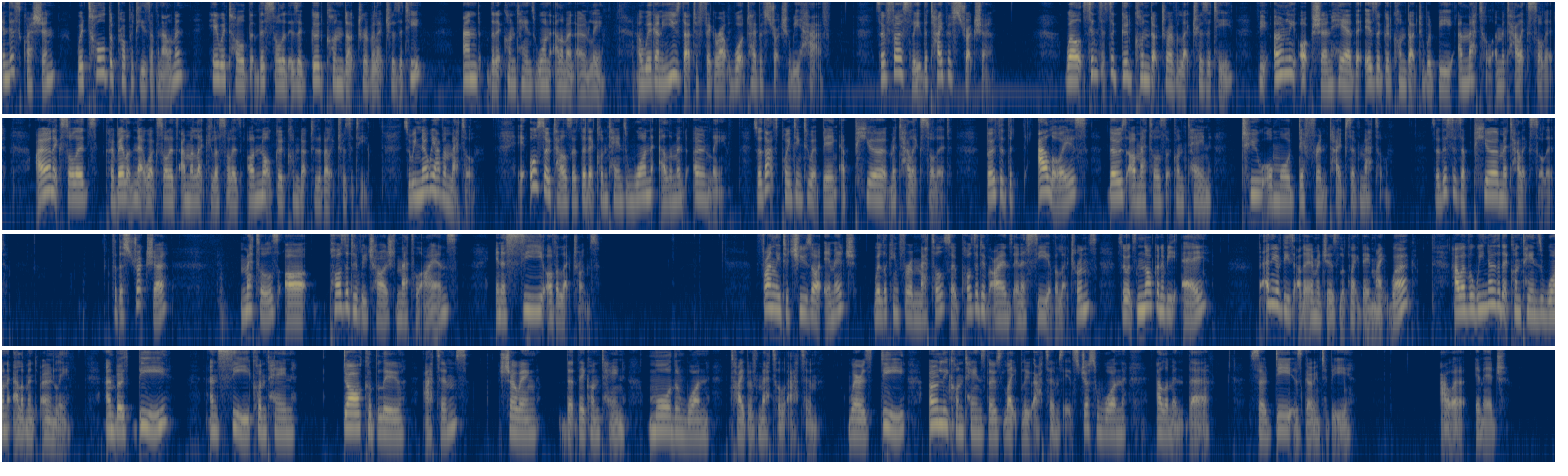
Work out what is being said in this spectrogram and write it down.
In this question, we're told the properties of an element. Here we're told that this solid is a good conductor of electricity and that it contains one element only. And we're going to use that to figure out what type of structure we have. So firstly, the type of structure. Well, since it's a good conductor of electricity, the only option here that is a good conductor would be a metal, a metallic solid. Ionic solids, covalent network solids, and molecular solids are not good conductors of electricity. So we know we have a metal. It also tells us that it contains one element only. So that's pointing to it being a pure metallic solid. Both of the alloys, those are metals that contain two or more different types of metal. So this is a pure metallic solid. For the structure, metals are positively charged metal ions in a sea of electrons. Finally, to choose our image, we're looking for a metal, so positive ions in a sea of electrons. So it's not going to be A, but any of these other images look like they might work. However, we know that it contains one element only, and both B and C contain darker blue atoms, showing that they contain more than one type of metal atom, whereas D only contains those light blue atoms. It's just one element there. So D is going to be our image.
